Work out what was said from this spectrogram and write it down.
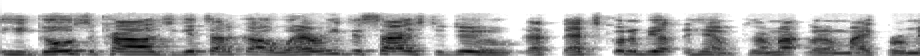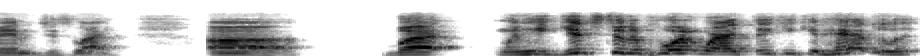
he goes to college, he gets out of college, whatever he decides to do, that, that's going to be up to him because I'm not going to micromanage his life. Uh, but when he gets to the point where I think he can handle it,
